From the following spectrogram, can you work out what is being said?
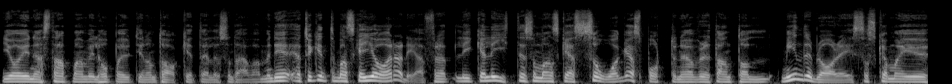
gör ju nästan att man vill hoppa ut genom taket eller sånt där. Va? Men det, jag tycker inte man ska göra det. För att lika lite som man ska såga sporten över ett antal mindre bra race så ska man ju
